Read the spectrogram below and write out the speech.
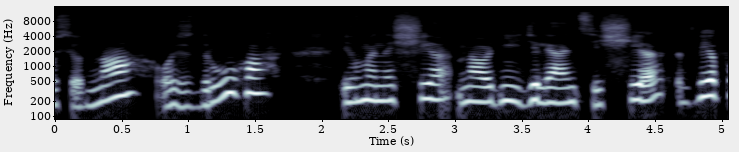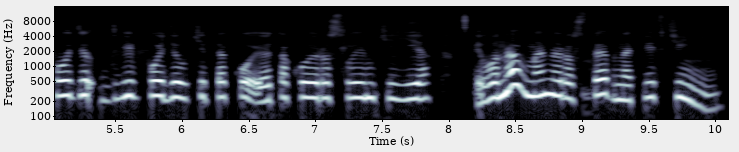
Ось одна, ось друга. І в мене ще на одній ділянці ще дві, поділ, дві поділки такої, такої рослинки є. І вона в мене росте в напівтіні.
